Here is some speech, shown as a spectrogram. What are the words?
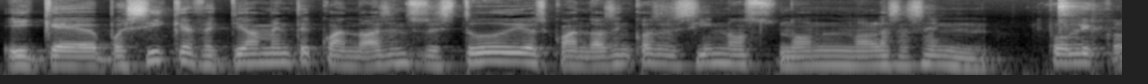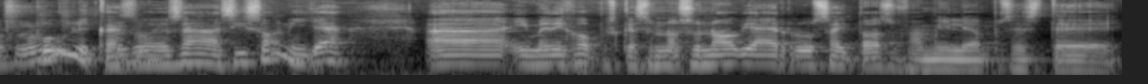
Y que, pues sí, que efectivamente cuando hacen sus estudios, cuando hacen cosas así, no, no, no las hacen Públicos, ¿no? públicas, güey, o sea, así son y ya. Ah, y me dijo, pues, que su, su novia es rusa y toda su familia, pues, este,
